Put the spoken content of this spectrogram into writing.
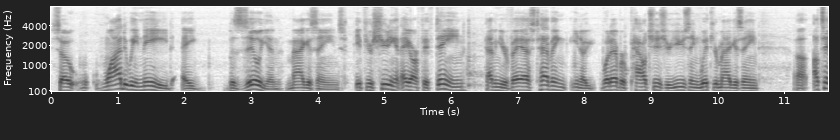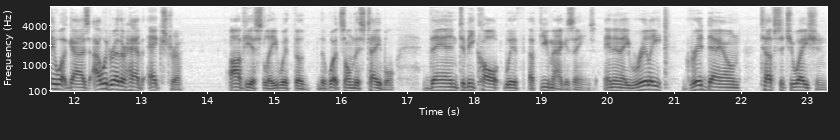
So, why do we need a bazillion magazines. If you're shooting an AR-15, having your vest, having you know whatever pouches you're using with your magazine, uh, I'll tell you what, guys, I would rather have extra, obviously, with the, the what's on this table, than to be caught with a few magazines. And in a really grid down, tough situation,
